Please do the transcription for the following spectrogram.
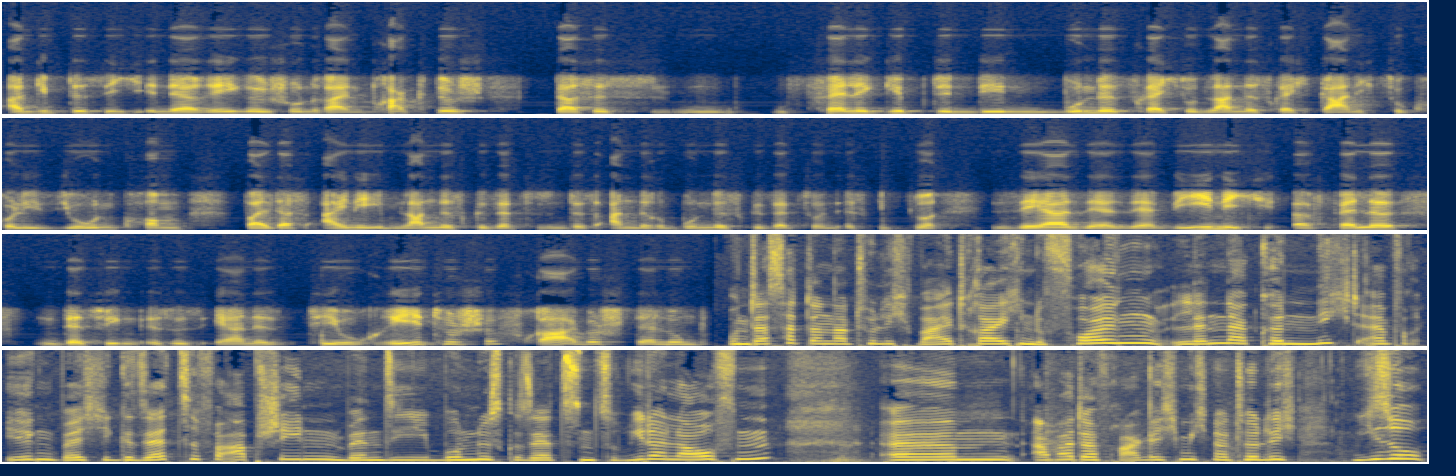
ergibt es sich in der Regel schon rein praktisch, dass es Fälle gibt, in denen Bundesrecht und Landesrecht gar nicht zur Kollision kommen, weil das eine eben Landesgesetze sind, das andere Bundesgesetze und es gibt nur sehr, sehr, sehr wenig äh, Fälle. Deswegen ist es eher eine theoretische Fragestellung. Und das hat dann natürlich weitreichende Folgen. Länder können nicht einfach irgendwelche Gesetze verabschieden, wenn sie Bundesgesetzen zuwiderlaufen. Ähm, aber da frage ich mich natürlich, wieso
